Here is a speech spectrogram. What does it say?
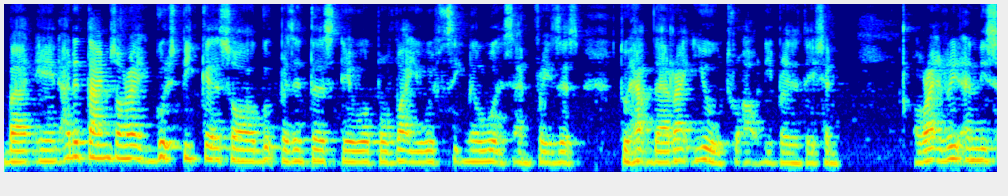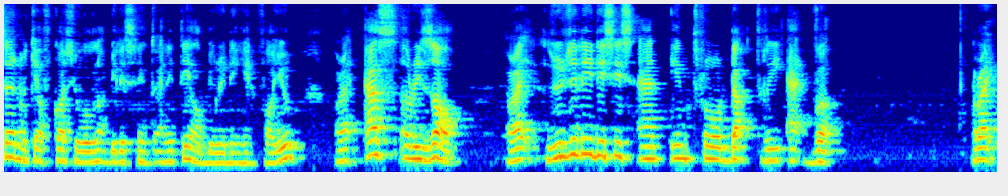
But in other times all right good speakers or good presenters they will provide you with signal words and phrases to help direct you throughout the presentation. All right read and listen. Okay of course you will not be listening to anything. I'll be reading it for you. All right as a result right usually this is an introductory adverb. All right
